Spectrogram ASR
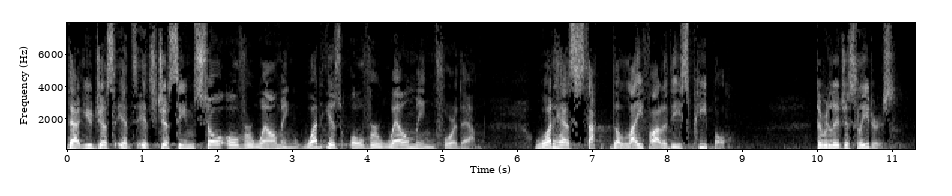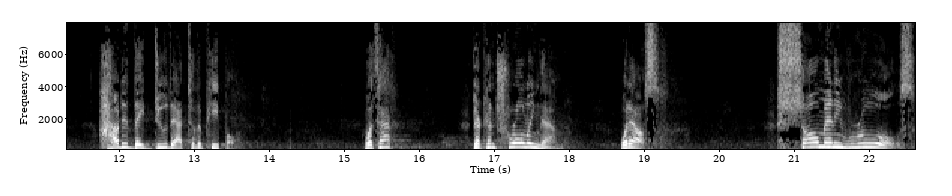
That you just, it's, it's just seems so overwhelming. What is overwhelming for them? What has sucked the life out of these people? The religious leaders. How did they do that to the people? What's that? They're controlling them. What else? So many rules,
